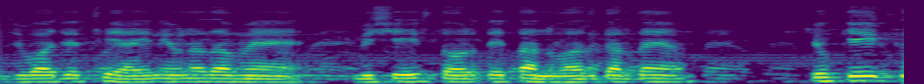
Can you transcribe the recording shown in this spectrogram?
ਜੋ ਅੱਜ ਇੱਥੇ ਆਏ ਨੇ, ਉਹਨਾਂ ਦਾ ਮੈਂ ਵਿਸ਼ੇਸ਼ ਤੌਰ ਤੇ ਧੰਨਵਾਦ ਕਰਦਾ ਹਾਂ, ਕਿਉਂਕਿ ਇੱਕ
